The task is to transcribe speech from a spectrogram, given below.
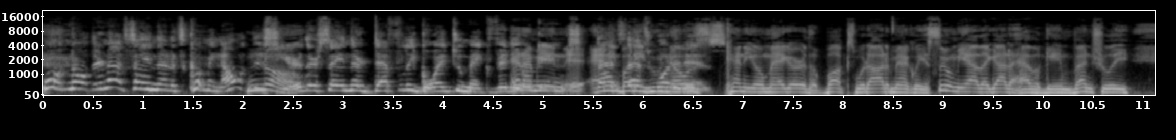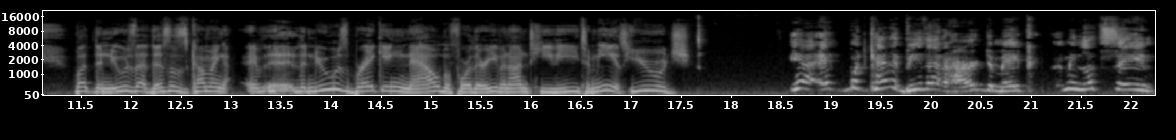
Well, no, they're not saying that it's coming out this No. year. They're saying they're definitely going to make video And I mean, games. i- That's- anybody that's who knows. Kenny Omega or the Bucks would automatically assume, yeah, they got to have a game eventually. But the news that this is coming, if, uh, the news breaking now before they're even on TV, to me is huge. Yeah, it, but can it be that hard to make? I mean, let's say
